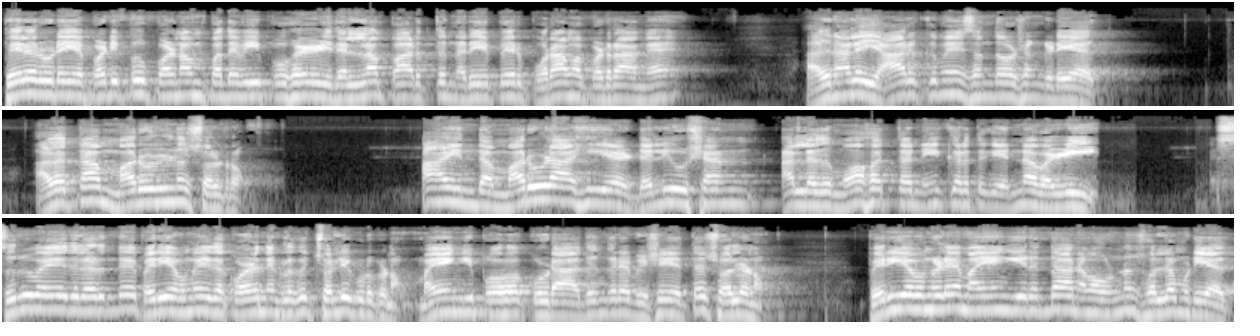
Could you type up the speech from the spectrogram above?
பிறருடைய படிப்பு பணம் பதவி புகழ் இதெல்லாம் பார்த்து நிறைய பேர் பொறாமப்படுறாங்க. அதனால யாருக்குமே சந்தோஷம் கிடையாது. அதைத்தான் மருள்னு சொல்கிறோம் ஆ இந்த மருளாகிய டெல்யூஷன் அல்லது மோகத்தை நீக்கிறதுக்கு என்ன வழி? சிறு வயதிலிருந்தே பெரியவங்க இதை குழந்தைங்களுக்கு சொல்லிக் கொடுக்கணும். மயங்கி போகக்கூடாதுங்கிற விஷயத்தை சொல்லணும். பெரியவங்களே மயங்கி இருந்தால் நம்ம ஒன்றும் சொல்ல முடியாது.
